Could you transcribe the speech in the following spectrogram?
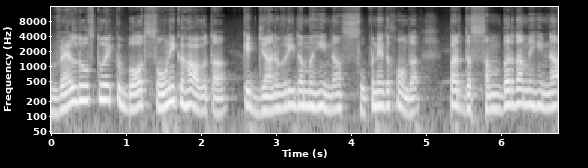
ਵੈਲ ਦੋਸਤੋ ਇੱਕ ਬਹੁਤ ਸੋਹਣੀ ਕਹਾਵਤ ਆ ਕਿ ਜਨਵਰੀ ਦਾ ਮਹੀਨਾ ਸੁਪਨੇ ਦਿਖਾਉਂਦਾ, ਪਰ ਦਸੰਬਰ ਦਾ ਮਹੀਨਾ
